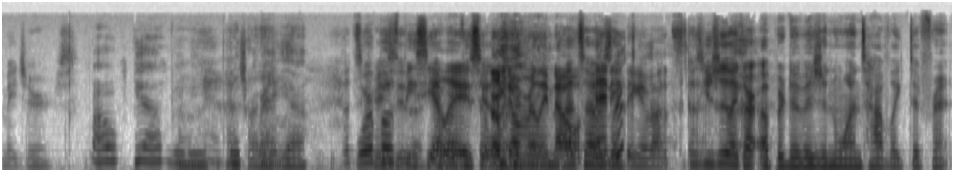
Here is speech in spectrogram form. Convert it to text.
majors. Oh yeah, maybe. Yeah, I'm gonna that. Yeah. That's we're both crazy, though. Yeah, we're BCLA, so we don't really know That's what I was like- anything about Because usually, like our upper division ones have like different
